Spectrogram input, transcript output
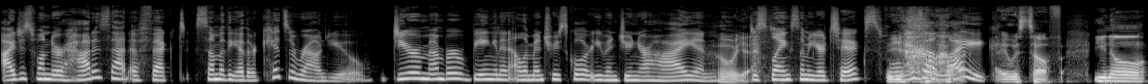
I just wonder how does that affect some of the other kids around you? Do you remember being in an elementary school or even junior high and Oh, yeah. displaying some of your tics? What was that like? it was tough. You know,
